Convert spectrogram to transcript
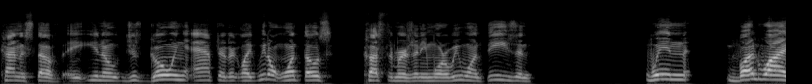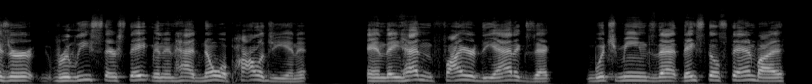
kind of stuff. Eh, you know, just going after the, like we don't want those customers anymore. We want these. And when Budweiser released their statement and had no apology in it, and they hadn't fired the ad exec, which means that they still stand by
